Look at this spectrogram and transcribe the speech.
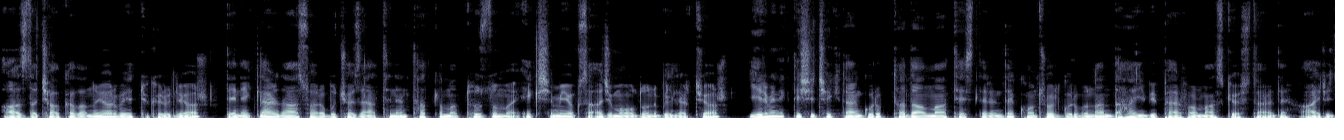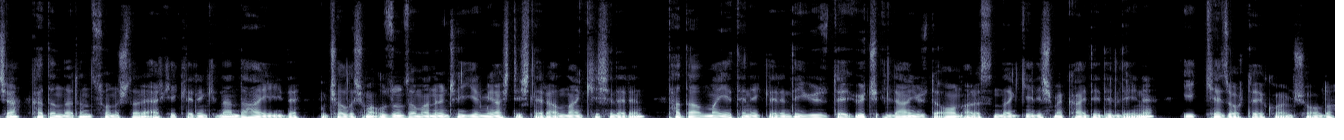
ağızda çalkalanıyor ve tükürülüyor. Denekler daha sonra bu çözeltinin tatlı mı, tuzlu mu, ekşi mi yoksa acı mı olduğunu belirtiyor. 20'lik dişi çekilen grup tad alma testlerinde kontrol grubundan daha iyi bir performans gösterdi. Ayrıca kadınların sonuçları erkeklerinkinden daha iyiydi. Bu çalışma uzun zaman önce 20 yaş dişleri alınan kişilerin tad alma yeteneklerinde %3 ila %10 arasında gelişme kaydedildiğini ilk kez ortaya koymuş oldu.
